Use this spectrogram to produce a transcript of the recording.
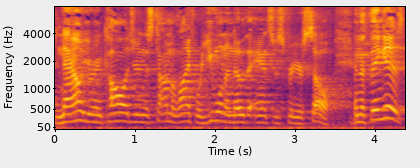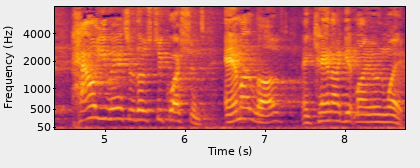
now you're in college, you're in this time of life where you want to know the answers for yourself. And the thing is, how you answer those two questions Am I loved and can I get my own way?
